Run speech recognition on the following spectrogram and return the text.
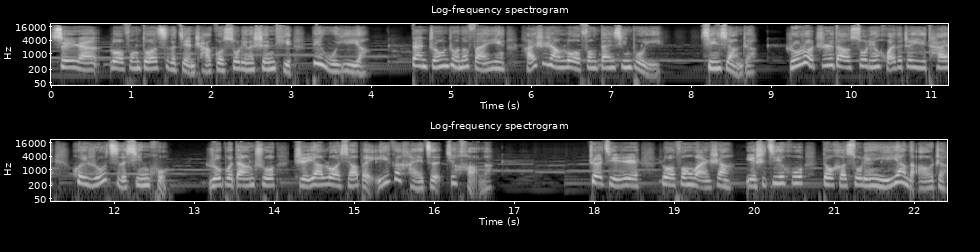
虽然洛风多次的检查过苏玲的身体，并无异样，但种种的反应还是让洛风担心不已，心想着，如若知道苏玲怀的这一胎会如此的辛苦，如不当初只要洛小北一个孩子就好了。这几日，洛风晚上也是几乎都和苏玲一样的熬着，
